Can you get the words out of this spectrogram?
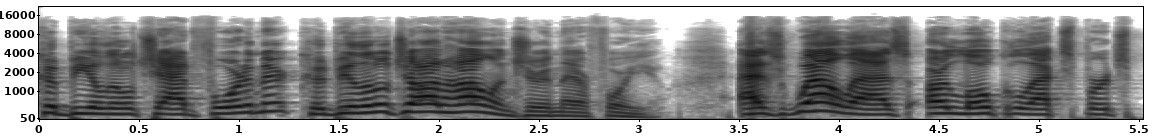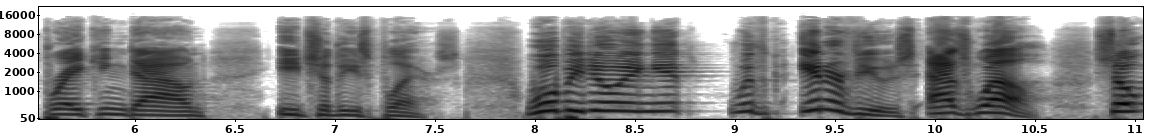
Could be a little Chad Ford in there, could be a little John Hollinger in there for you, as well as our local experts breaking down each of these players. We'll be doing it with interviews as well. So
